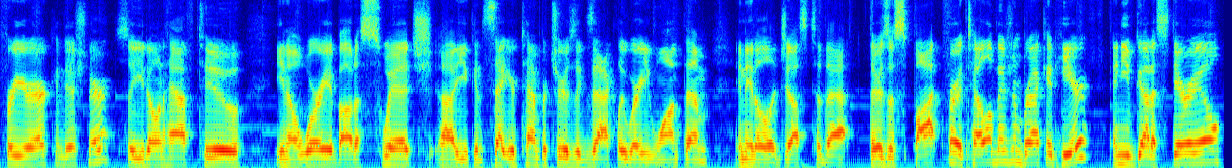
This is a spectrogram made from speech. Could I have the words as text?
for your air conditioner so you don't have to you know, worry about a switch. Uh, you can set your temperatures exactly where you want them and it'll adjust to that. There's a spot for a television bracket here and you've got a stereo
